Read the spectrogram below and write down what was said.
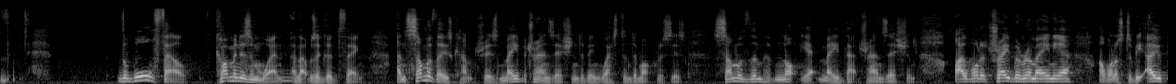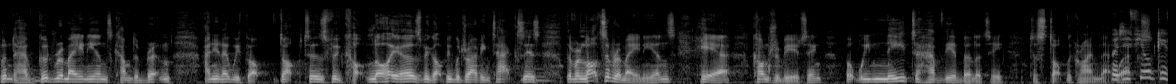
th- the wall fell. Communism went, and that was a good thing. And some of those countries made the transition to being Western democracies. Some of them have not yet made that transition. I want to trade with Romania. I want us to be open, to have good Romanians come to Britain. And, you know, we've got doctors, we've got lawyers, we've got people driving taxis. Mm. There are lots of Romanians here contributing, but we need to have the ability to stop the crime networks. But if you're giving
